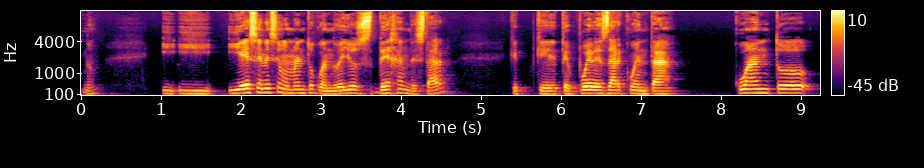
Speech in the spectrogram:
¿no? Y, y, y, es en ese momento cuando ellos dejan de estar que, que, te puedes dar cuenta cuánto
